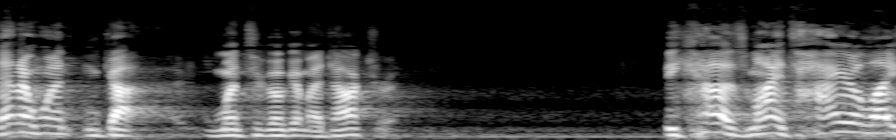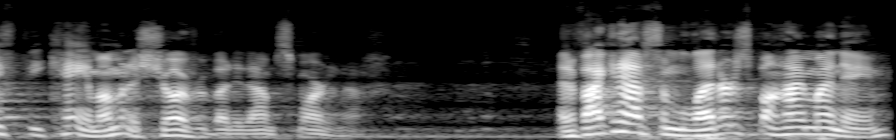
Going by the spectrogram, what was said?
then I went and got went to go get my doctorate. Because my entire life became, I'm going to show everybody that I'm smart enough. And if I can have some letters behind my name,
